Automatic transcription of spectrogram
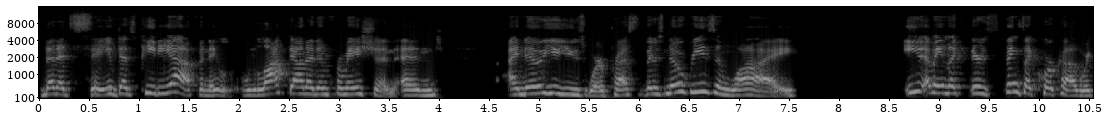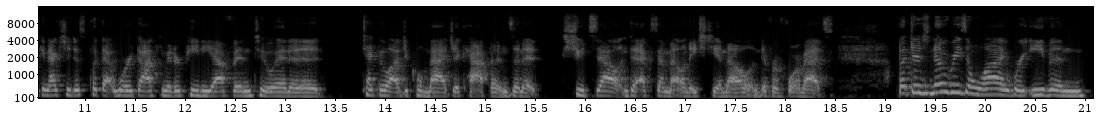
then it's saved as PDF, and they we lock down that information. And I know you use WordPress. There's no reason why. I mean, like there's things like Court Cloud where you can actually just put that Word document or PDF into it, and it, technological magic happens, and it shoots out into XML and HTML and different formats. But there's no reason why we're even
